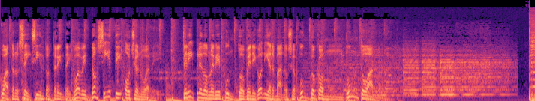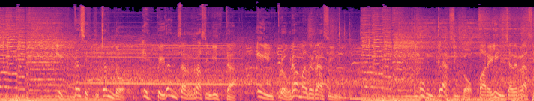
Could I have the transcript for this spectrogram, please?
4639-2789 www.benegonihermanos.com.ar Estás escuchando Esperanza Racingista, el programa de Racing. Un clásico para el hincha de Racing.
